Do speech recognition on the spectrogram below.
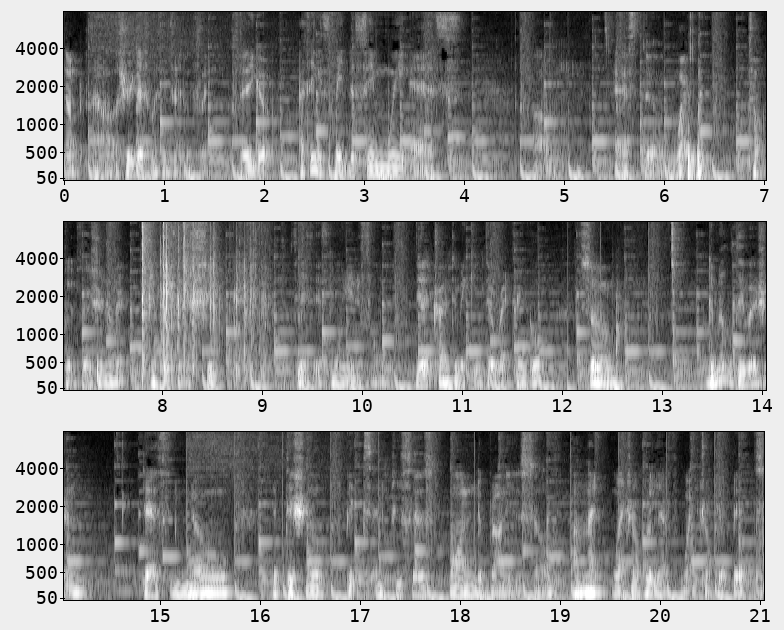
I'll show you guys what inside looks like. There you go. I think it's made the same way as um, as the white chocolate version of it. In terms the shape, this is more uniform. They're trying to make it into a rectangle. So the tea version, there's no additional bits and pieces on the brownie itself. Unlike white chocolate, you have white chocolate bits.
